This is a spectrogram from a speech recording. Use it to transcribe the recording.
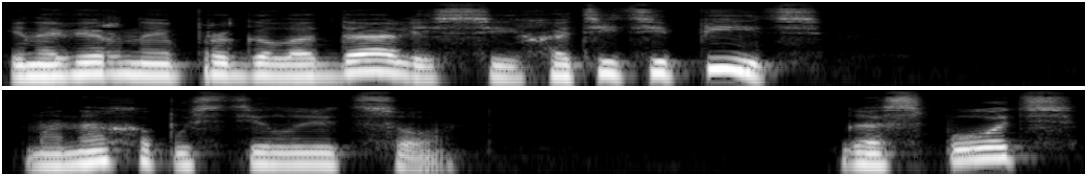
и, наверное, проголодались и хотите пить». Монах опустил лицо. «Господь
